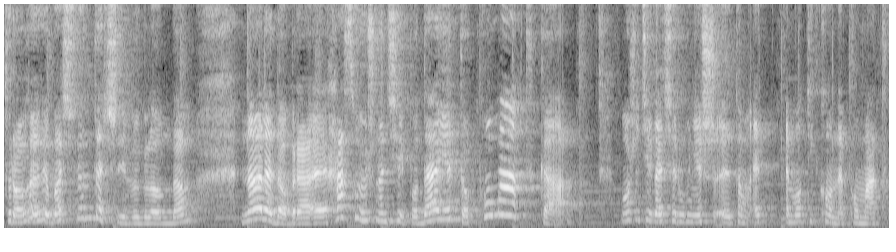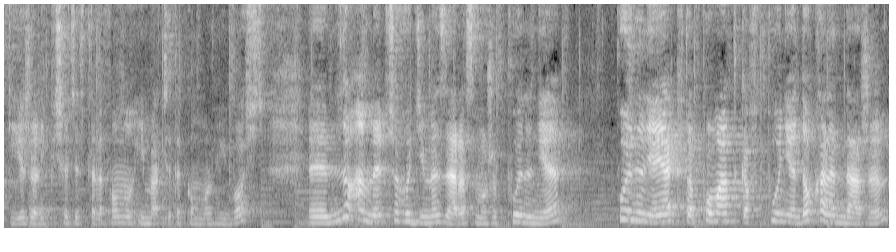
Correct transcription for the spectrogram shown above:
trochę chyba świątecznie wyglądam. No ale dobra, e, hasło już na dzisiaj podaję, to pomadka. Możecie dać również e, tą e- emotikonę pomadki, jeżeli piszecie z telefonu i macie taką możliwość. E, No a my przechodzimy zaraz może płynnie, płynnie jak ta pomadka wpłynie do kalendarzy.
